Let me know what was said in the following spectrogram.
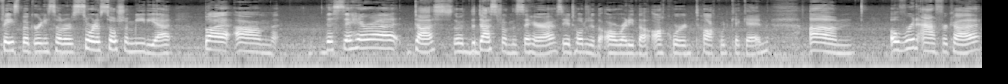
Facebook or any sort of sort of social media, but um, the Sahara dust or the dust from the Sahara. See, I told you that already. The awkward talk would kick in. Um, over in Africa,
